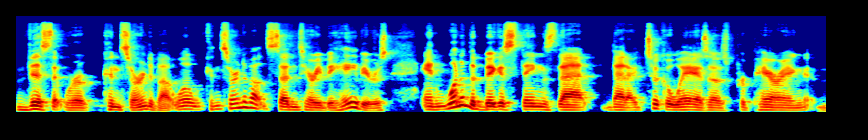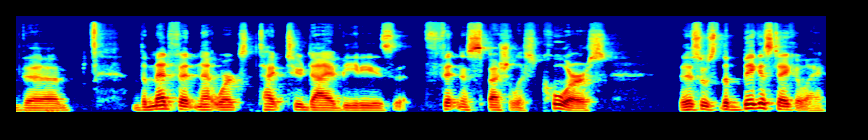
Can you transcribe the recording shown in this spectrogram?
this that we're concerned about? Well, concerned about sedentary behaviors. And one of the biggest things that that I took away as I was preparing the the MedFit Network's type 2 diabetes fitness specialist course, this was the biggest takeaway.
